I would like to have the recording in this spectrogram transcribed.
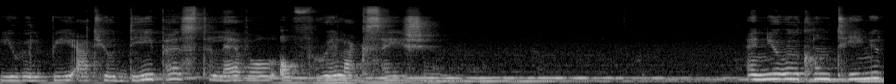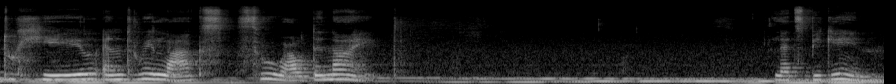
you will be at your deepest level of relaxation. And you will continue to heal and relax throughout the night. Let's begin.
